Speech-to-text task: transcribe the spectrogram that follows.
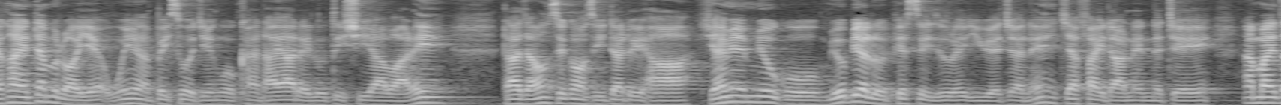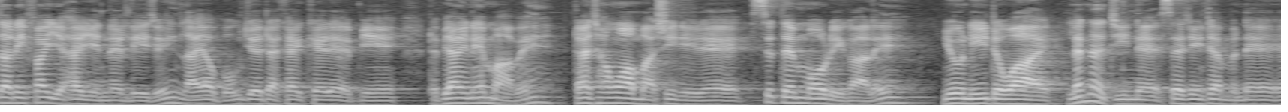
ရခိုင်တပ်မတော်ရဲ့ဝန်းရံပိတ်ဆို့ခြင်းကိုခံထားရတယ်လို့သိရှိရပါတယ်။ဒါကြောင့်စစ်ကောင်စီတပ်တွေဟာရမ်းမြမြို့ကိုမြို့ပြက်လိုဖြစ်စေဆိုတဲ့ရည်ရွယ်ချက်နဲ့ Jet Fighter နဲ့နှစ်ကြိမ် Mi-35 ရဟတ်ယာဉ်နဲ့၄ကြိမ်လာရောက်ပုံကျဲတိုက်ခိုက်ခဲ့တဲ့အပြင်တပြိုင်တည်းမှာပဲတန်းချောင်းဝမှာရှိနေတဲ့စစ်သည်မောတွေကလည်းမြို့နီးတဝိုက်လက်နက်ကြီးနဲ့ဆယ်ကြိမ်ထက်မနည်း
